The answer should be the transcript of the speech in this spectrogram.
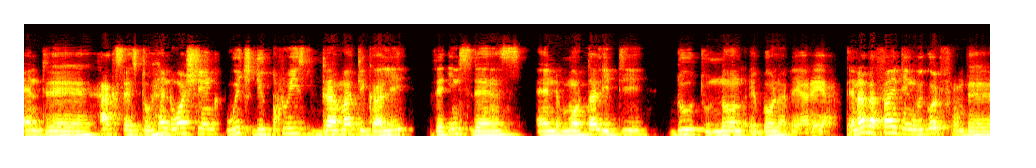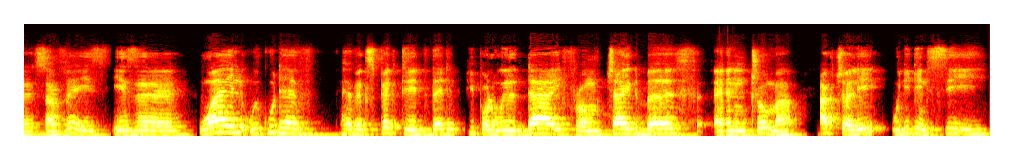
and uh, access to hand washing, which decreased dramatically the incidence and mortality due to non-Ebola diarrhea. Another finding we got from the surveys is uh, while we could have have expected that people will die from childbirth and trauma, actually, we didn't see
